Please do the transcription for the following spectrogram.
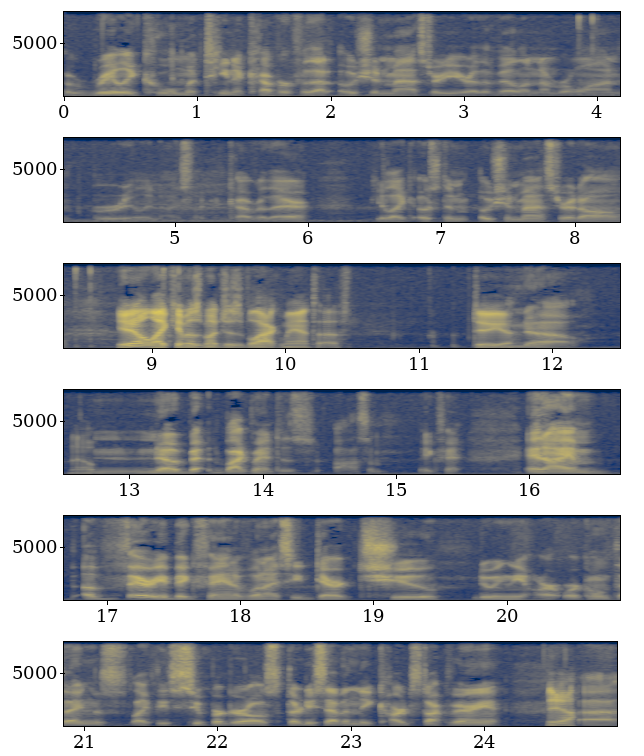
A really cool Mattina cover for that Ocean Master year of the villain number one. Really nice looking cover there. You like Ocean Ocean Master at all, You don't like him as much as Black Manta, do you? no, Nope. no. Ba- Black Manta's awesome. Big fan, and I am a very big fan of when I see Derrick Chew doing the artwork on things like these Supergirls 37, the cardstock variant. Yeah.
